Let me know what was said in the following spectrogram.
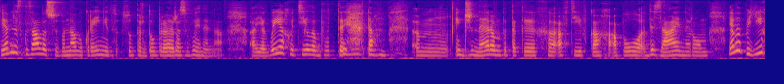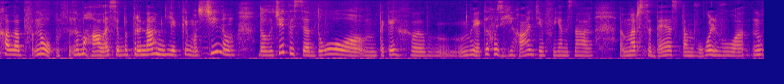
Ну, Я б не сказала, що вона в Україні супер добре розвинена. А якби я хотіла бути там ем, інженером по таких автівках або дизайнером, я би поїхала б, ну, намагалася б принаймні якимось чином долучитися до таких ну, якихось гігантів, я не знаю, Мерседес, там, Вольво. Ну,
